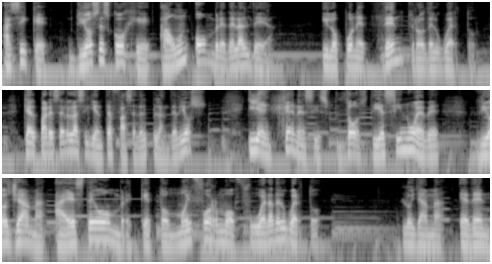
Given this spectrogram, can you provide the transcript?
Así que Dios escoge a un hombre de la aldea y lo pone dentro del huerto, que al parecer es la siguiente fase del plan de Dios. Y en Génesis 2.19, Dios llama a este hombre que tomó y formó fuera del huerto, lo llama Edén,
